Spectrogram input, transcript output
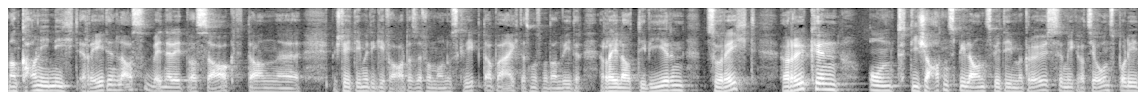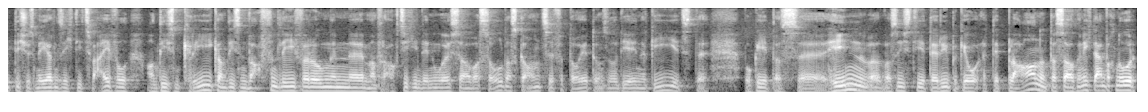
Man kann ihn nicht reden lassen. Wenn er etwas sagt, dann äh, besteht immer die Gefahr, dass er vom Manuskript abweicht. Das muss man dann wieder relativieren, zurechtrücken und die Schadensbilanz wird immer größer, migrationspolitisch. Es mehren sich die Zweifel an diesem Krieg, an diesen Waffenlieferungen. Äh, man fragt sich in den USA, was soll das Ganze? Verteuert uns nur die Energie? Jetzt, äh, wo geht das äh, hin? Was ist hier der übergeordnete Plan? Und das sagen nicht einfach nur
